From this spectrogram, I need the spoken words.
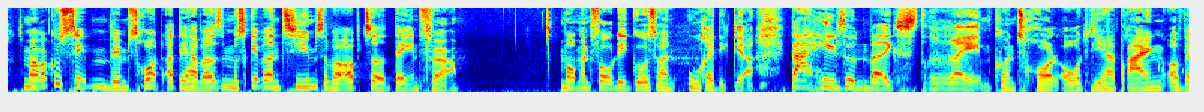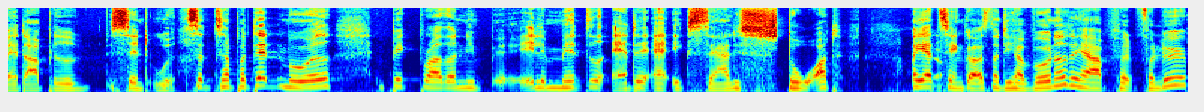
Så man har bare kunne se dem vims rundt, og det har været, sådan- måske været en time, som var optaget dagen før hvor man får det i går så en uredigeret. Der har hele tiden været ekstrem kontrol over de her drenge, og hvad der er blevet sendt ud. Så, så på den måde, Big Brother-elementet af det er ikke særlig stort. Og jeg ja. tænker også, når de har vundet det her for- forløb,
